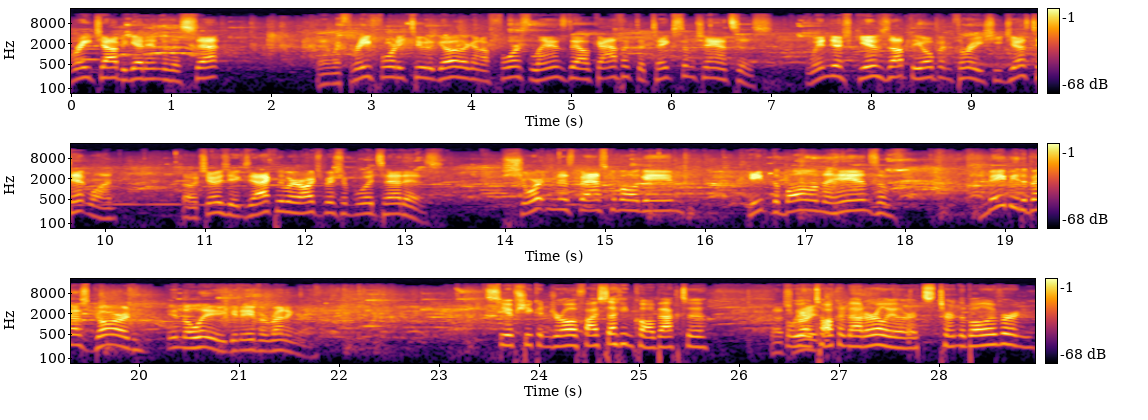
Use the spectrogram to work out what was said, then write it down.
great job to get into the set. And with 3.42 to go, they're going to force Lansdale Catholic to take some chances. Windish gives up the open three. She just hit one. So it shows you exactly where Archbishop Wood's head is. Shorten this basketball game. Keep the ball in the hands of maybe the best guard in the league in Ava Renninger. See if she can draw a five-second call back to That's what we right. were talking about earlier. It's turn the ball over and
